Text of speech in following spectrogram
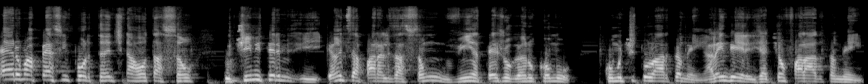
era uma peça importante na rotação do time, e antes da paralisação vinha até jogando como como titular também. Além dele, já tinham falado também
